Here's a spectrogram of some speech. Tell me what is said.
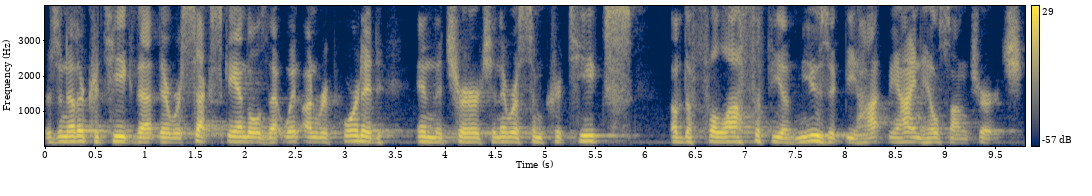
There's another critique that there were sex scandals that went unreported in the church, and there were some critiques of the philosophy of music behind Hillsong Church.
